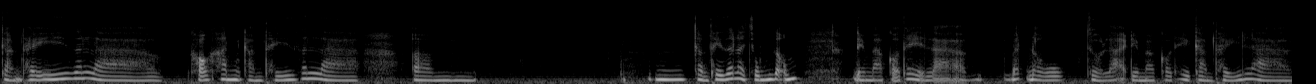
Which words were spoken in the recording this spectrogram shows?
Cảm thấy rất là khó khăn cảm thấy rất là um, cảm thấy rất là trống rỗng để mà có thể là bắt đầu trở lại, để mà có thể cảm thấy là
